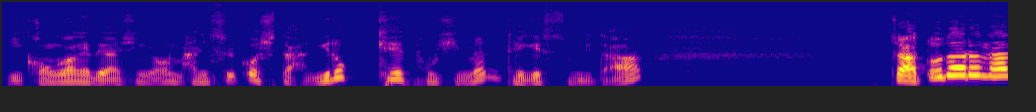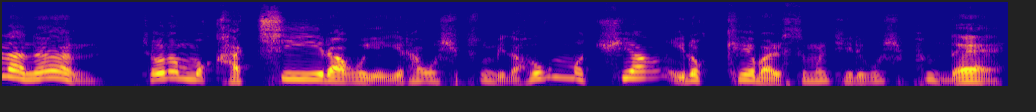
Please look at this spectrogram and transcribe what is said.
이 건강에 대한 신경을 많이 쓸 것이다. 이렇게 보시면 되겠습니다. 자, 또 다른 하나는 저는 뭐 가치라고 얘기를 하고 싶습니다. 혹은 뭐 취향 이렇게 말씀을 드리고 싶은데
